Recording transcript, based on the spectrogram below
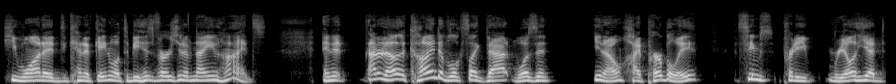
he wanted Kenneth Gainwell to be his version of Nyheim Hines. And it, I don't know, it kind of looks like that wasn't, you know, hyperbole. It seems pretty real. He had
